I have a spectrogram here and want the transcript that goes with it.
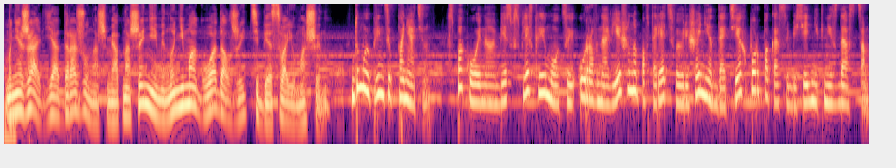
Мне жаль, я дорожу нашими отношениями, но не могу одолжить тебе свою машину. Думаю, принцип понятен. Спокойно, без всплеска эмоций, уравновешенно повторять свое решение до тех пор, пока собеседник не сдастся.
